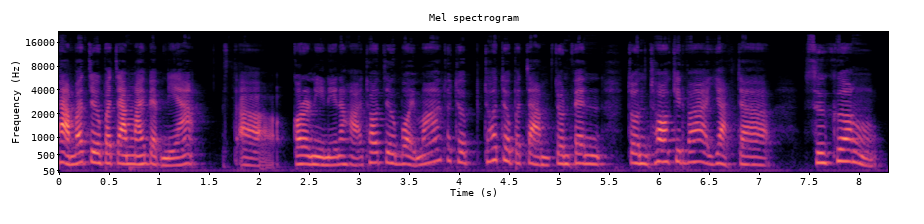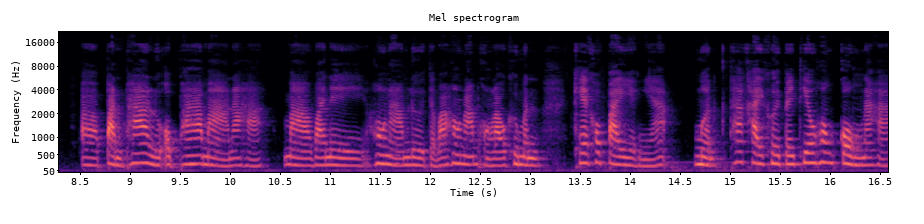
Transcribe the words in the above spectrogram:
ถามว่าเจอประจำไหมแบบเนี้ยกรณีนี้นะคะชอบเจอบ่อยมากชอบเจอชอบเจอประจำจนเป็นจนชอบคิดว่าอยากจะซื้อเครื่องอปั่นผ้าหรืออบผ้ามานะคะ มาไว้ในห้องน้ำเลย แต่ว่าห้องน้ำของเราคือมันแค่เข้าไปอย่างเงี้ย เหมือนถ้าใครเคยไปเที่ยวฮ่องกงนะคะ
